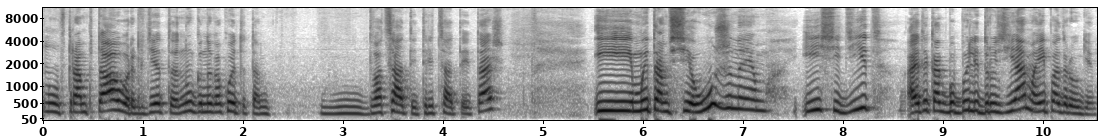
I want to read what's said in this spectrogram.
ну, в Трамп Тауэр, где-то, ну, на какой-то там 20-30 этаж, и мы там все ужинаем, и сидит, а это как бы были друзья моей подруги,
